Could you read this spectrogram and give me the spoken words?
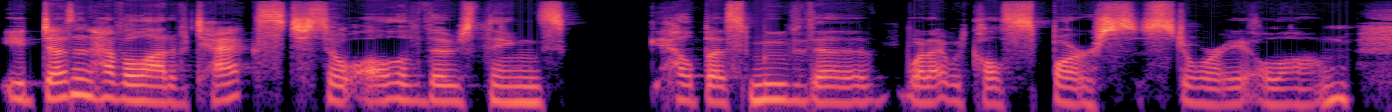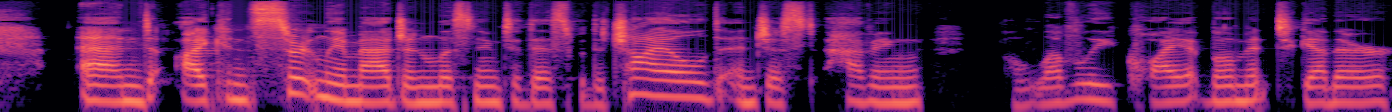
It doesn't have a lot of text, so all of those things help us move the what I would call sparse story along. And I can certainly imagine listening to this with a child and just having a lovely quiet moment together.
